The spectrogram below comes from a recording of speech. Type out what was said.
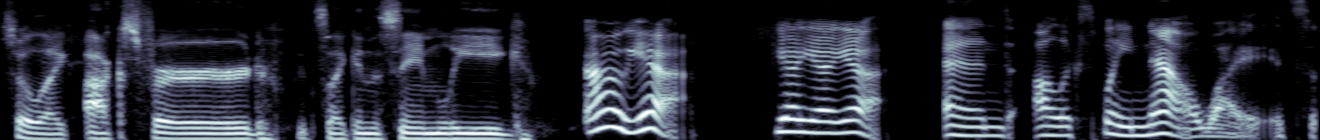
So like Oxford, it's like in the same league. Oh, yeah. Yeah, yeah, yeah. And I'll explain now why it's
